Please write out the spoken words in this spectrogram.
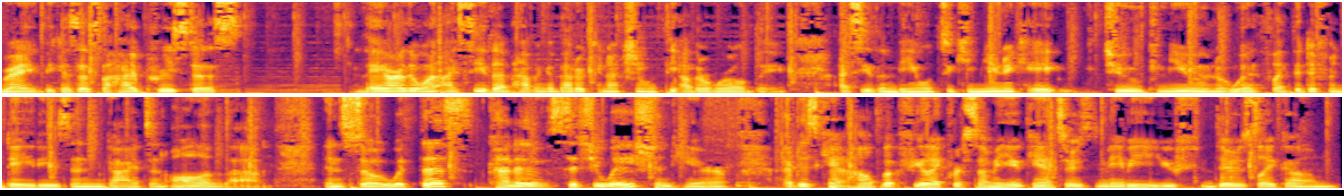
right? Because as the High Priestess, they are the one, I see them having a better connection with the otherworldly. I see them being able to communicate, to commune with like the different deities and guides and all of that. And so with this kind of situation here, I just can't help but feel like for some of you cancers, maybe you, there's like, um,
